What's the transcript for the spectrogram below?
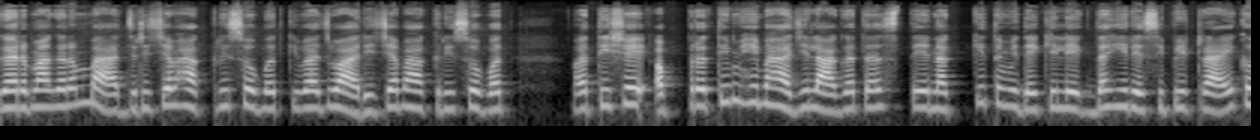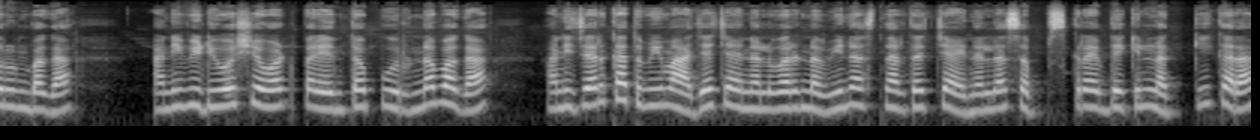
गरमागरम बाजरीच्या भाकरीसोबत किंवा ज्वारीच्या भाकरीसोबत अतिशय अप्रतिम ही भाजी लागत असते. नक्की तुम्ही देखील एकदा ही रेसिपी ट्राय करून बघा. आणि व्हिडिओ शेवटपर्यंत पूर्ण बघा. आणि जर का तुम्ही माझ्या चॅनलवर नवीन असणार तर चॅनलला सबस्क्राईब देखील नक्की करा.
